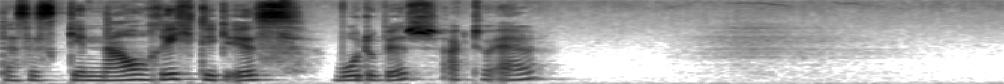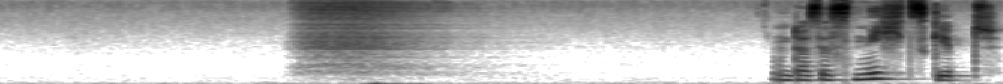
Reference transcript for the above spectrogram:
dass es genau richtig ist, wo du bist aktuell. Und dass es nichts gibt,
